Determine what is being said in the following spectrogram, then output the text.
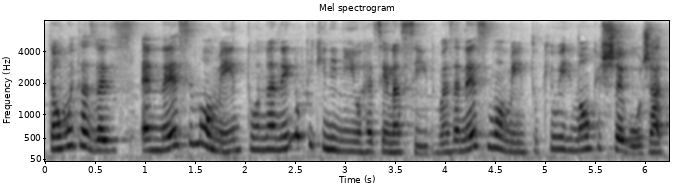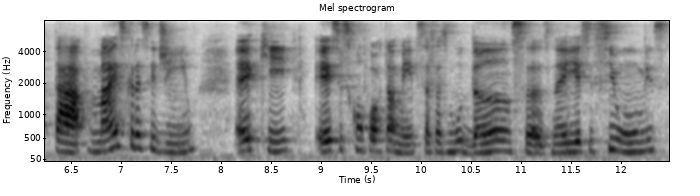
Então, muitas vezes é nesse momento, não é nem no pequenininho recém-nascido, mas é nesse momento que o irmão que chegou já está mais crescidinho, é que esses comportamentos, essas mudanças né, e esses ciúmes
